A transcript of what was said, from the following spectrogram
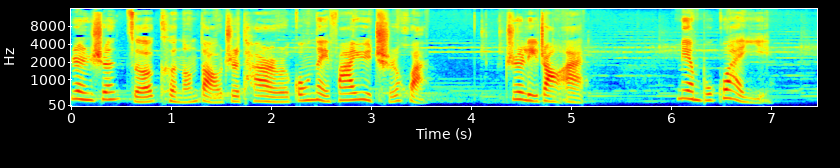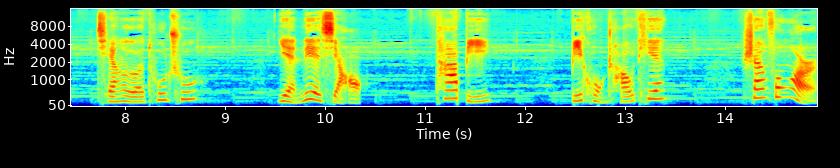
妊娠则可能导致胎儿宫内发育迟缓、智力障碍、面部怪异、前额突出、眼裂小、塌鼻、鼻孔朝天、扇风耳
